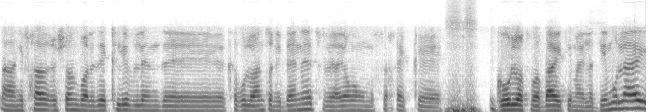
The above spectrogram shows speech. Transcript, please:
הנבחר הראשון בו על ידי קליבלנד, אה, קראו לו אנטוני בנט, והיום הוא משחק אה, גולות בבית עם הילדים אולי,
